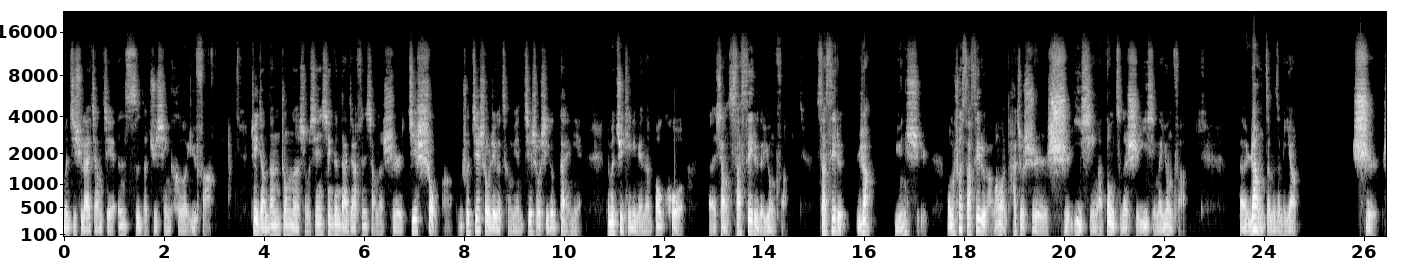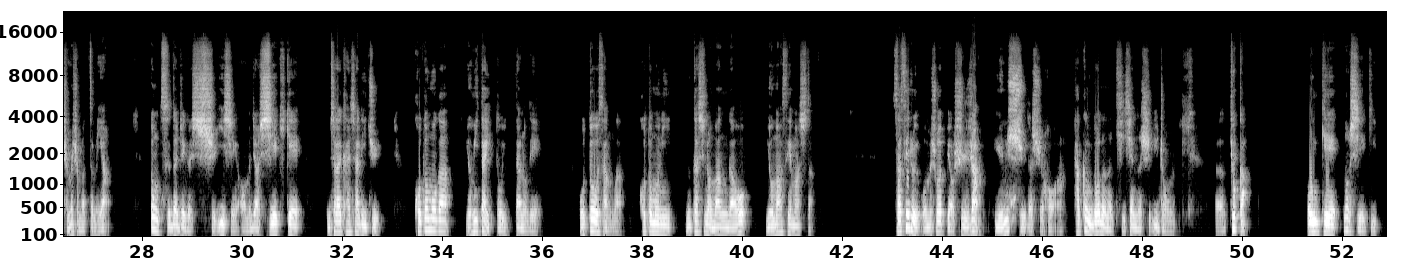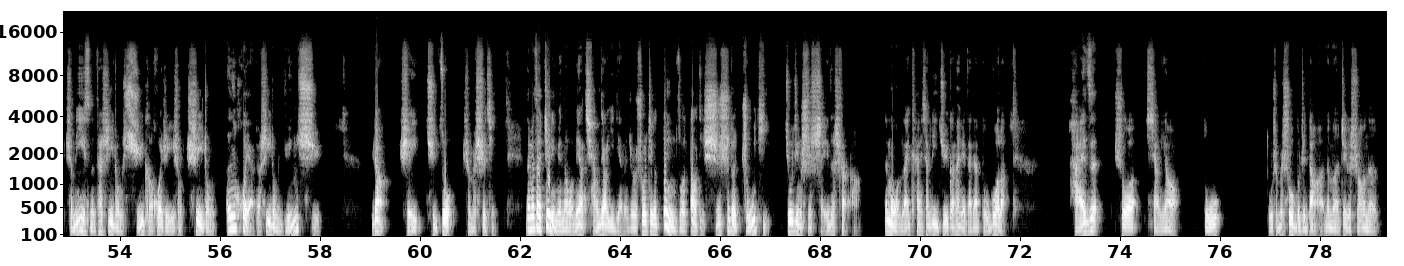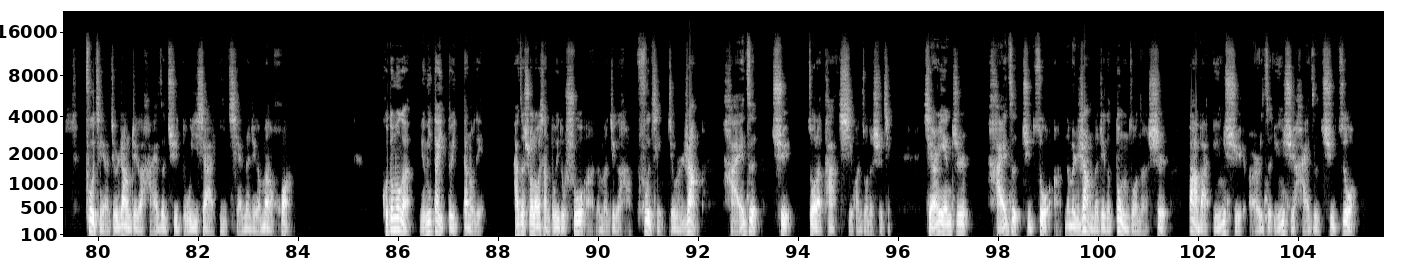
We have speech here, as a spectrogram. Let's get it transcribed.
我们继续来讲解 N 四的句型和语法。这一讲当中呢，首先先跟大家分享的是接受啊。我们说接受这个层面，接受是一个概念。那么具体里面呢，包括呃像 s a s e r 的用法 s a s e r 让允许。我们说 s a s e r 啊，往往它就是使役型啊，动词的使役型的用法。呃，让怎么怎么样，使什么什么怎么样。动词的这个使役型，我们叫 shiki。我们先来看一下例句：子供が読みたいと言ったので、お父さんは子供に昔の漫画を読ませました。させる，我们说表示让、允许的时候啊，它更多的呢体现的是一种呃許可、恩給の刺激。什么意思呢？它是一种许可或者一种是一种恩惠啊，表示一种允许， 让谁去做什么事情。那么在这里面呢，我们要强调一点呢，就是说这个动作到底实施的主体究竟是谁的事儿啊？那么我们来看一下例句，刚才给大家读过了，孩子说想要读读什么书不知道啊。那么这个时候呢？父亲啊，就让这个孩子去读一下以前的这个漫画。子供が読みたいと言ったので， 孩子说了，我想读一读书啊。那么这个父亲就让孩子去做了他喜欢做的事情。显而言之，孩子去做啊，那么让的这个动作呢，是爸爸允许儿子、允许孩子去做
